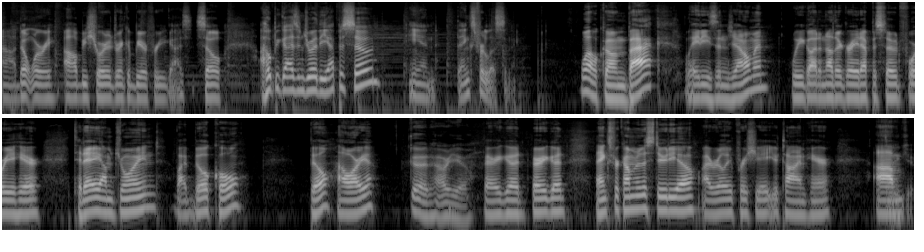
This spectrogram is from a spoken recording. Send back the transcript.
uh, don't worry, I'll be sure to drink a beer for you guys. So I hope you guys enjoy the episode and thanks for listening. Welcome back, ladies and gentlemen. We got another great episode for you here. Today I'm joined by Bill Cole. Bill, how are you? Good. How are you? Very good. Very good. Thanks for coming to the studio. I really appreciate your time here. Um, Thank you.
